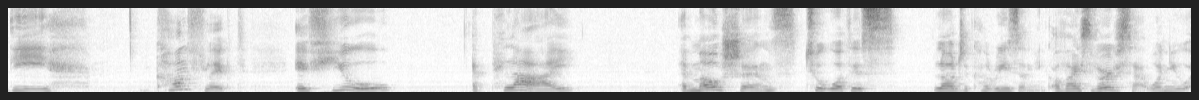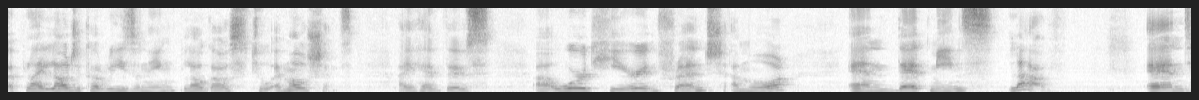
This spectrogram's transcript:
the conflict if you apply emotions to what is logical reasoning, or vice versa, when you apply logical reasoning, logos, to emotions. I have this uh, word here in French, amour, and that means love. And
